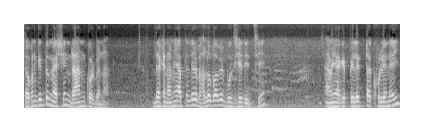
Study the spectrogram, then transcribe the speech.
তখন কিন্তু মেশিন রান করবে না। দেখেন, আমি আপনাদের ভালোভাবে বুঝিয়ে দিচ্ছি। আমি আগে প্লেটটা খুলে নেই।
